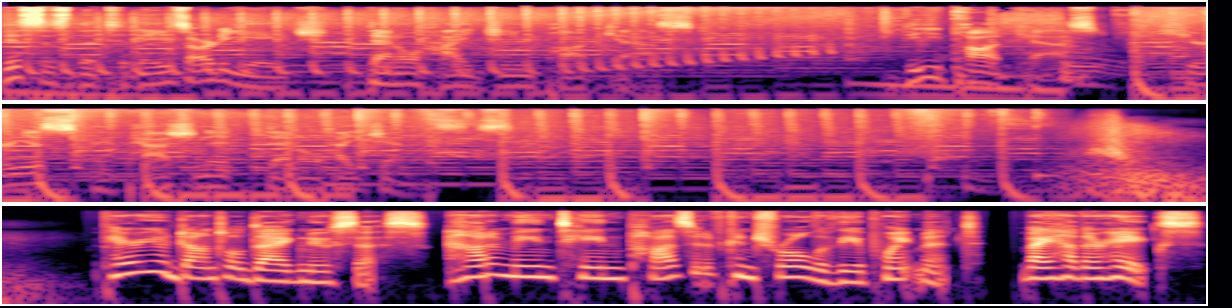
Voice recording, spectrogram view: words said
This is the Today's RDH Dental Hygiene Podcast, the podcast for curious and passionate dental hygienists. Periodontal Diagnosis How to Maintain Positive Control of the Appointment by Heather Hakes.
